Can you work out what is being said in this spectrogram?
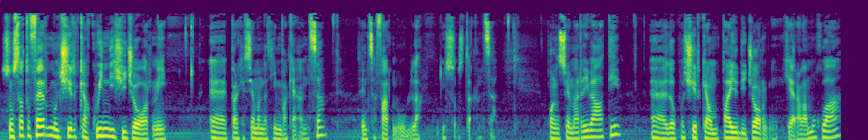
Sono stato fermo circa 15 giorni eh, perché siamo andati in vacanza, senza far nulla, in sostanza. Quando siamo arrivati, eh, dopo circa un paio di giorni che eravamo qua,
